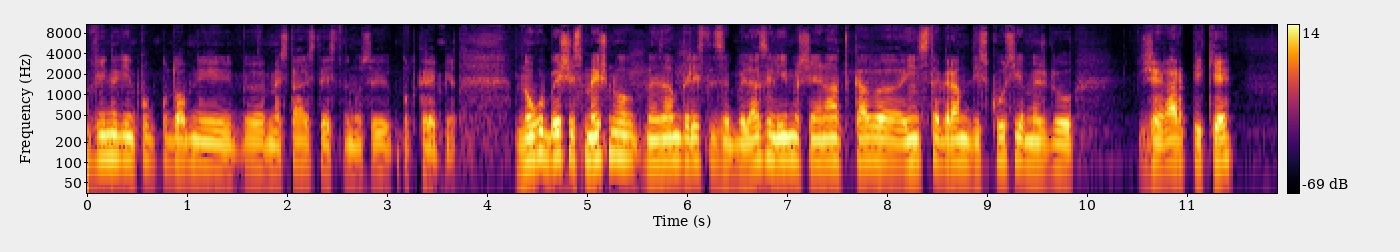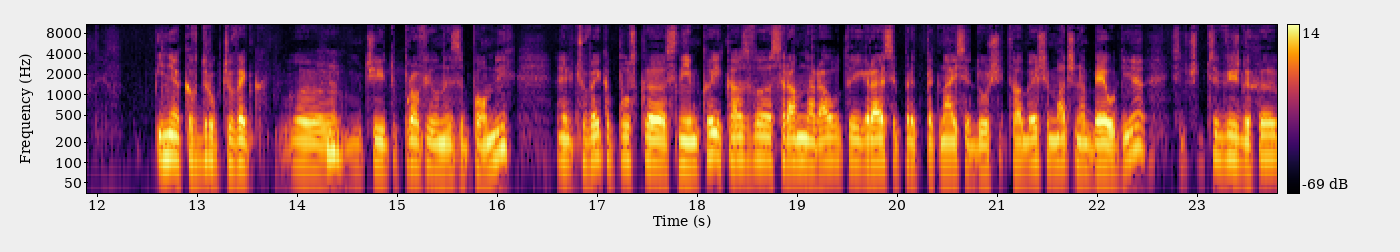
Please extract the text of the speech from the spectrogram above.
винаги по подобни е, места естествено се подкрепят. Много беше смешно, не знам дали сте забелязали, имаше една такава инстаграм дискусия между Жерар Пике и някакъв друг човек, mm. чието профил не запомних. Нали, човека пуска снимка и казва срамна работа, играе се пред 15 души. Това беше матч на Белгия. Се виждаха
